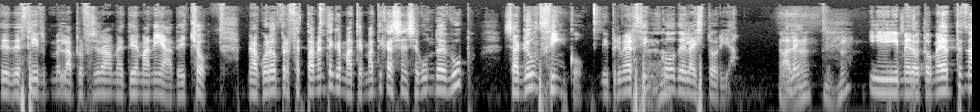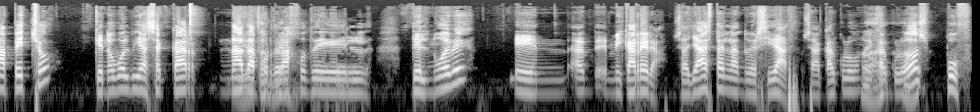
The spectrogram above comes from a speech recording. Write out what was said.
de decir la profesora me tiene manía. De hecho, me acuerdo perfectamente que en matemáticas en segundo de BUP saqué un 5, mi primer 5 de la historia. ¿Vale? Y me lo tomé tan a pecho que no volví a sacar nada por debajo del, del 9 en, en mi carrera. O sea, ya está en la universidad. O sea, cálculo 1 y cálculo ajá. 2, puf,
